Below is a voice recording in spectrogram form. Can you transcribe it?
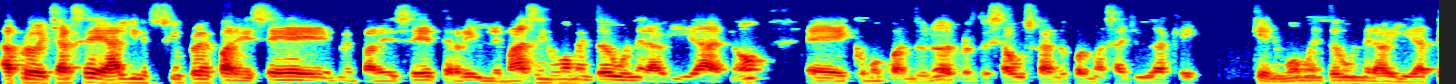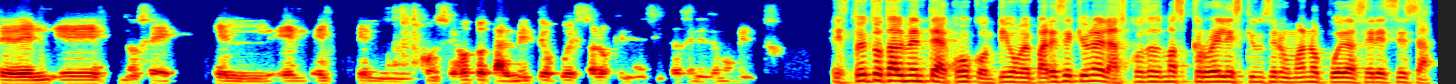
aprovecharse de alguien, eso siempre me parece, me parece terrible, más en un momento de vulnerabilidad, ¿no? Eh, como cuando uno de pronto está buscando por más ayuda que, que en un momento de vulnerabilidad te den, eh, no sé, el, el, el, consejo totalmente opuesto a lo que necesitas en ese momento. Estoy totalmente de acuerdo contigo. Me parece que una de las cosas más crueles que un ser humano puede hacer es esa,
